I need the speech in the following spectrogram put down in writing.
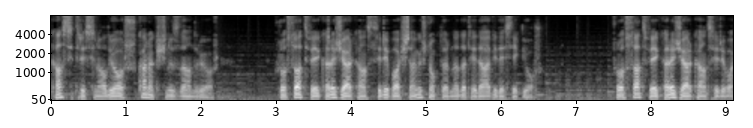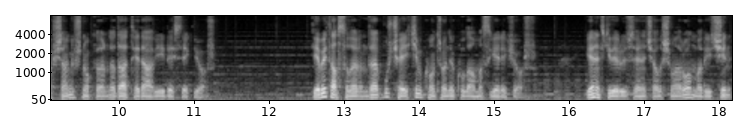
Kas stresini alıyor, kan akışını hızlandırıyor. Prostat ve karaciğer kanseri başlangıç noktalarında da tedavi destekliyor. Prostat ve karaciğer kanseri başlangıç noktalarında da tedaviyi destekliyor. Diyabet hastalarında bu çayı kim kontrolünde kullanması gerekiyor. Yan etkileri üzerine çalışmalar olmadığı için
